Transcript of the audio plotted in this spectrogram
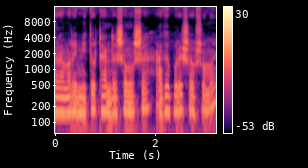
আর আমার এমনিতেও ঠান্ডার সমস্যা, আগে পরে সব সময়।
